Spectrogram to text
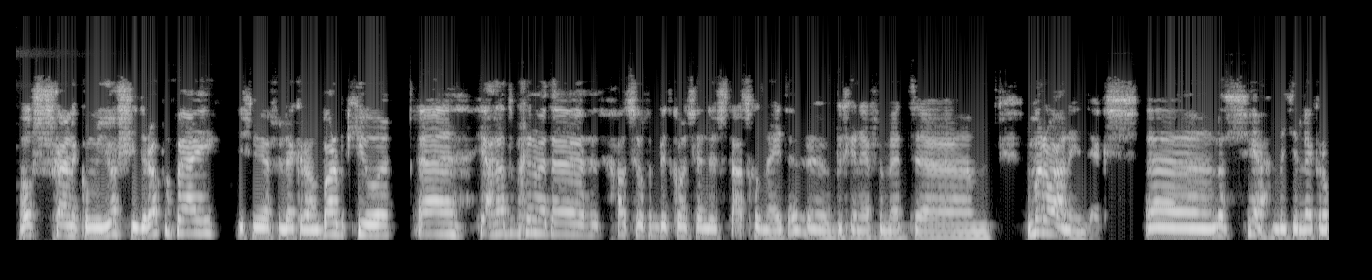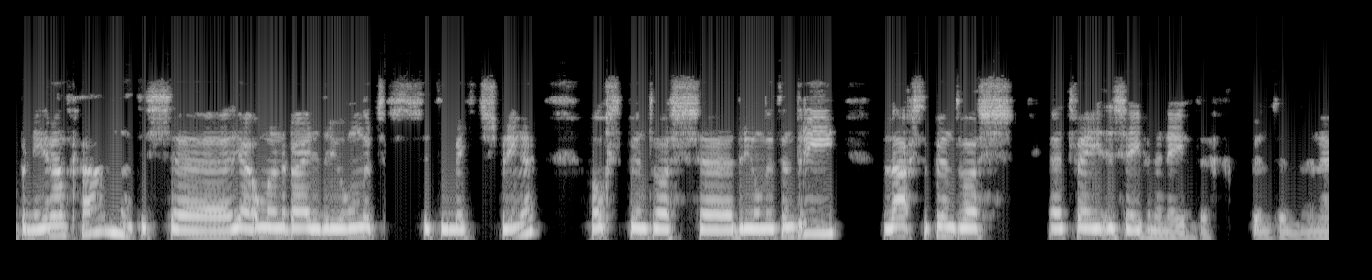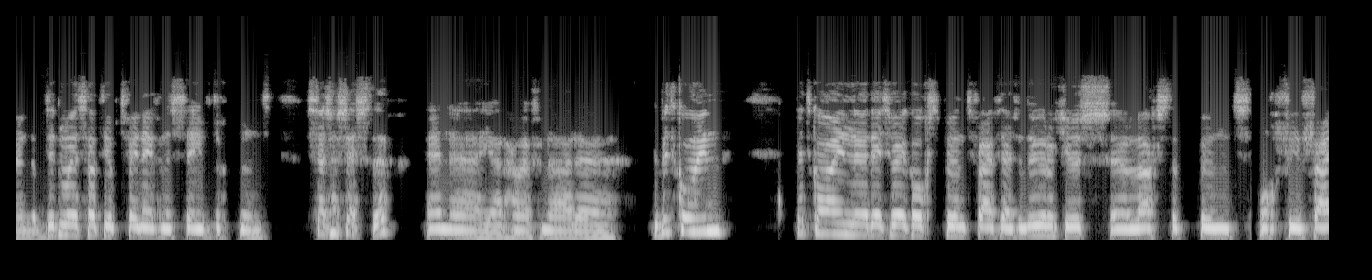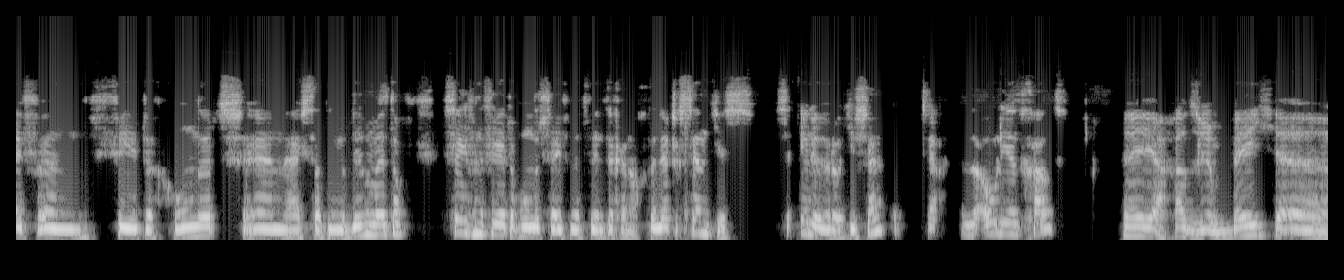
Hoogstwaarschijnlijk komt Yoshi er ook nog bij. Die is nu even lekker aan het barbecuen. Eh, ja, laten we beginnen met uh, het goud, zilver, bitcoins en de staatsschuldmeter. we beginnen even met ehm, de marijuana-index. dat is ja, een beetje lekker op en neer aan het gaan. Het is ja, om en nabij de 300 zit hij een beetje te springen. Hoogste punt was 303. Laagste punt was 297 punten. En op dit moment staat hij op 279,66. En uh, ja, dan gaan we even naar uh, de bitcoin. Bitcoin uh, deze week hoogste punt 5000 eurotjes. laagste punt ongeveer 4500. En hij staat nu op dit moment op 4727 en 38 centjes. Dat is in eurotjes hè. Ja, de olie en het goud. ja, goud is weer een beetje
